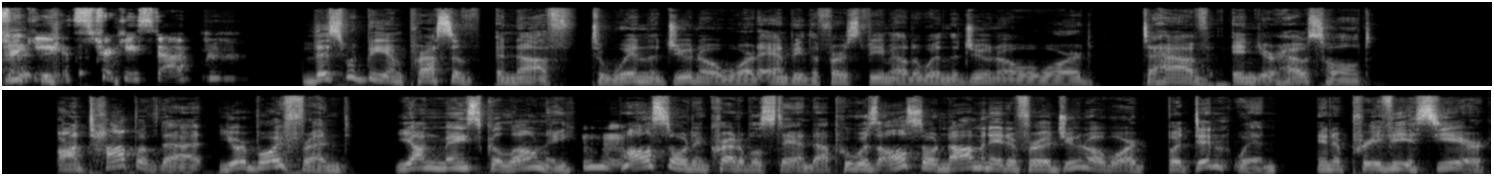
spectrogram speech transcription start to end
tricky. It's tricky stuff. This would be impressive enough to win the Juno Award and be the first female to win the Juno Award to have in your household. On top of that, your boyfriend, young May Scaloni, mm-hmm. also an incredible stand up who was also nominated for a Juno Award but didn't win in a previous year.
